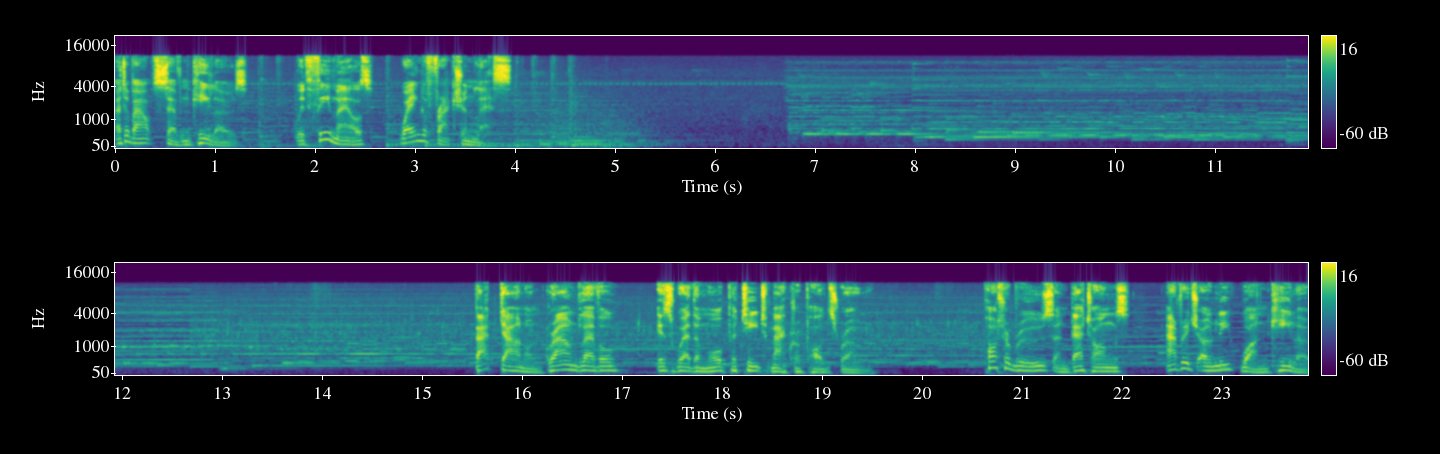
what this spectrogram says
at about 7 kilos, with females weighing a fraction less. Back down on ground level is where the more petite macropods roam. Potoroos and bettongs average only one kilo.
